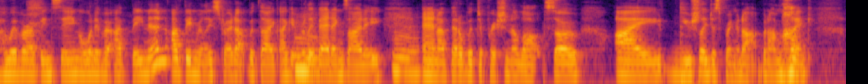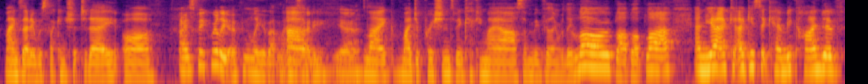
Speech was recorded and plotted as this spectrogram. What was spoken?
whoever I've been seeing or whatever I've been in, I've been really straight up with like I get really mm. bad anxiety mm. and I've battled with depression a lot. So I usually just bring it up, but I'm like my anxiety was fucking shit today or I speak really openly about my anxiety. Um, yeah. like my depression's been kicking my ass i've been feeling really low blah blah blah and yeah I guess it can be kind of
